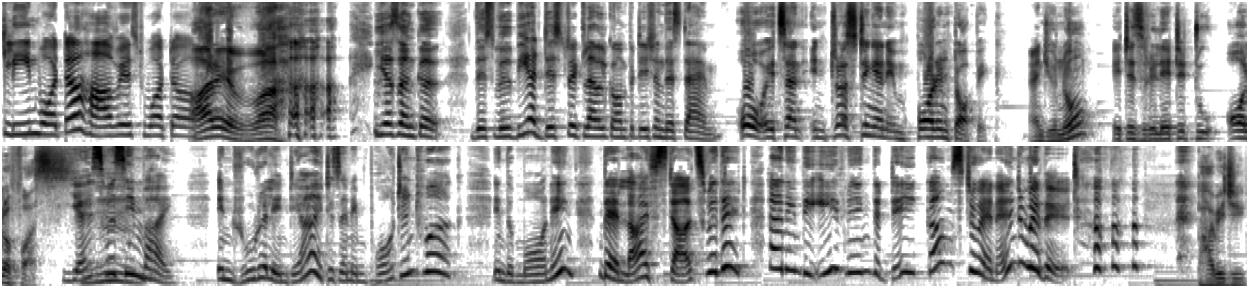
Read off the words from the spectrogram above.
Clean water, harvest water. Are wah. yes, uncle. This will be a district level competition this time. Oh, it's an interesting and important topic. And you know, it is related to all of us. Yes, Wasim Bhai. In rural India, it is an important work. In the morning, their life starts with it, and in the evening, the day comes to an end with it. Bhabiji,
